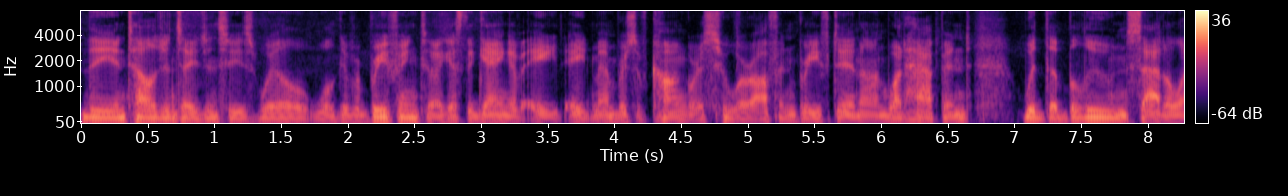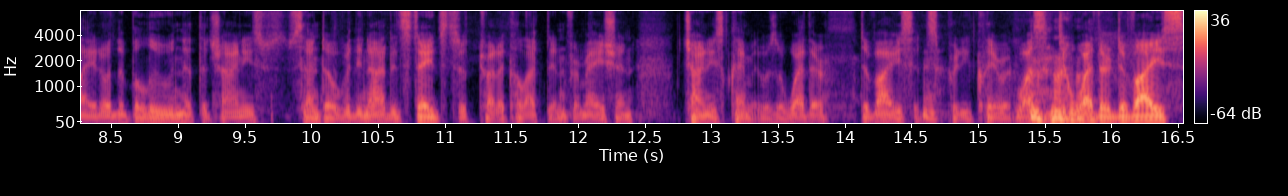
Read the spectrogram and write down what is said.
the intelligence agencies will will give a briefing to I guess the gang of eight eight members of Congress who are often briefed in on what happened with the balloon satellite or the balloon that the Chinese sent over the United States to try to collect information. Chinese claim it was a weather device. It's pretty clear it wasn't a weather device.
